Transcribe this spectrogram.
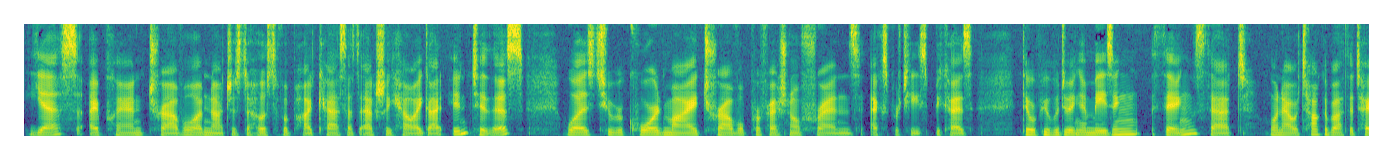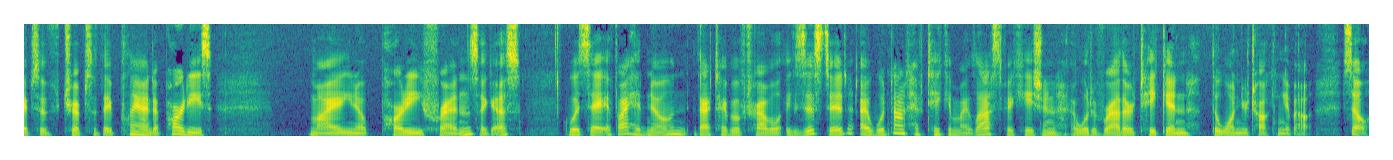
Yes, I plan travel. I'm not just a host of a podcast. That's actually how I got into this, was to record my travel professional friends' expertise because there were people doing amazing things that when I would talk about the types of trips that they planned at parties, my, you know, party friends, I guess, would say if I had known that type of travel existed, I would not have taken my last vacation. I would have rather taken the one you're talking about. So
